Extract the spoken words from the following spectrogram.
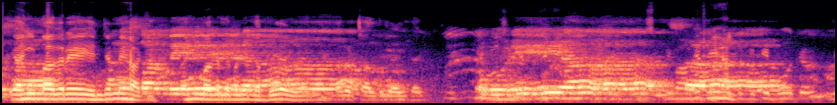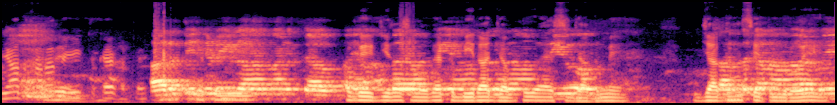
ਤੇ ਅਸੀਂ ਮਗਰ ਇਹ ਇੰਜਨ ਨੇ ਸਾਡੇ ਅਸੀਂ ਮਗਰਲੇ ਬਣੇ ਦੱਬੇ ਹੋਏ ਆ ਮਗਰ ਚੱਲਦੀ ਜਾਈਦਾ ਜੀ ਪਰਿਵਾਰ ਦੀ ਹੈਲਪ ਕੀਤੀ ਬਹੁਤ ਵਿਆਹ ਤੋਂ ਸਾਰਾ ਤੇ ਹੀ ਚੁੱਕਿਆ ਖਰਚੇ कबीर जी का श्लोक है कबीरा जब तू ऐसी जग में जग हंसे तुम रोए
